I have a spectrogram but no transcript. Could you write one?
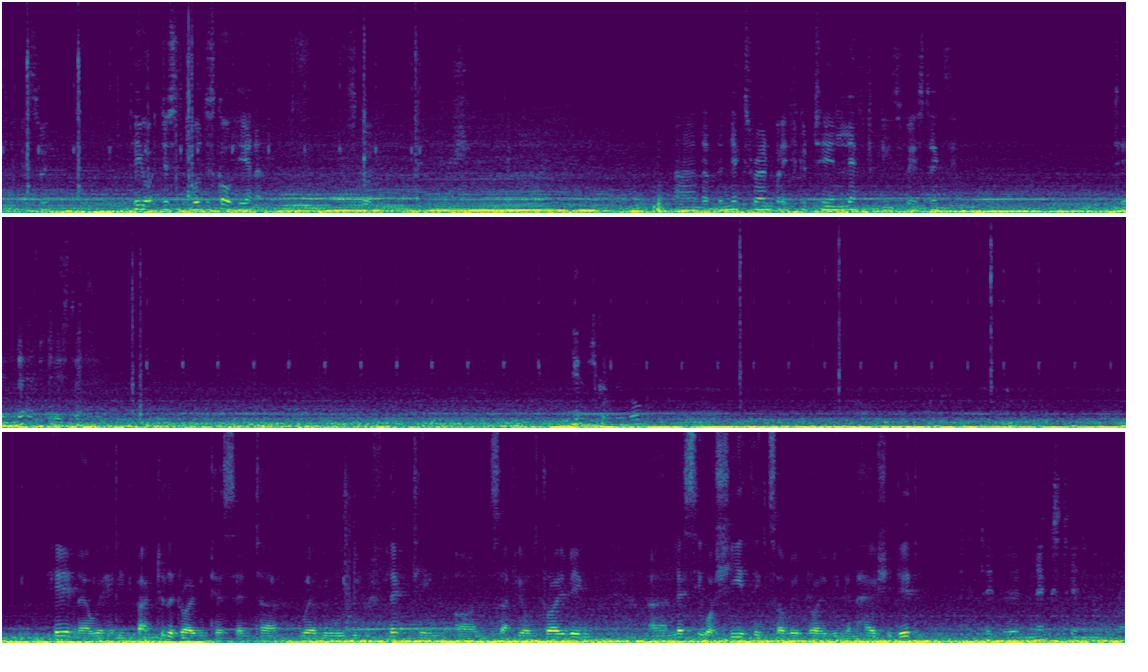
Keep this way. Tell you what, just we'll just go here now. Let's go. And at the next roundabout, if you could turn left, please, first exit. Turn left, first exit. Yeah, move over. Here now we're heading back to the driving test centre where we will be reflecting on Safiyo's driving and let's see what she thinks of her driving and how she did. You could take the next turning on the right.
